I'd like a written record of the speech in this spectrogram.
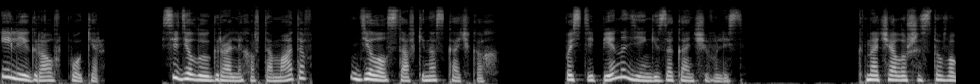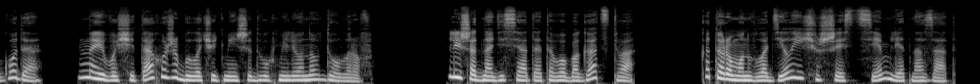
или играл в покер сидел у игральных автоматов, делал ставки на скачках. Постепенно деньги заканчивались. К началу шестого года на его счетах уже было чуть меньше двух миллионов долларов. Лишь одна десятая того богатства, которым он владел еще 6-7 лет назад.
